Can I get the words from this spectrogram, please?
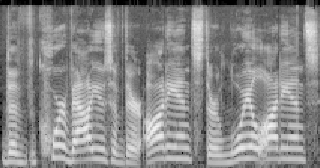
the the, core values of their audience, their loyal audience.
